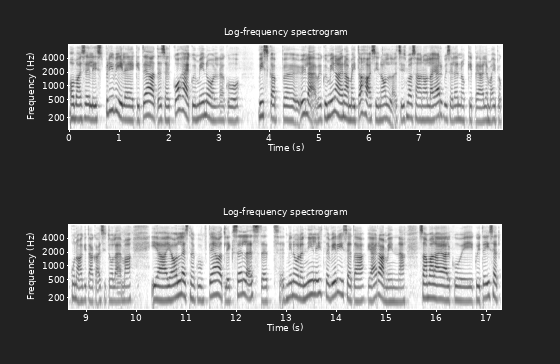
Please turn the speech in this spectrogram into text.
oma sellist privileegi, teades, et kohe, kui minul nagu viskab äh, üle või kui mina enam ei taha siin olla, siis ma saan olla järgmise lennuki peal ja ma ei pea kunagi tagasi tulema. ja, ja olles nagu teadlik sellest, et, et minul on nii lihtne viriseda ja ära minna, samal ajal kui, kui teised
